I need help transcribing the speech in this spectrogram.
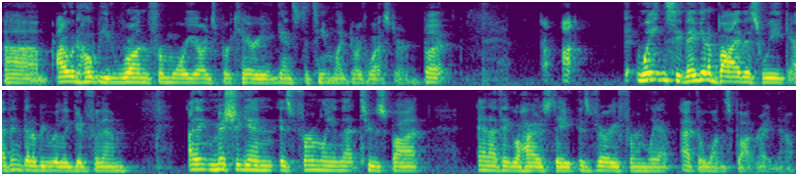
Um, I would hope you'd run for more yards per carry against a team like Northwestern. But I, wait and see. They get a bye this week. I think that'll be really good for them. I think Michigan is firmly in that two spot, and I think Ohio State is very firmly at, at the one spot right now.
